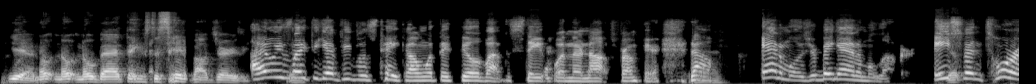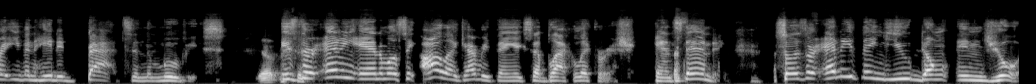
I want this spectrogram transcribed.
yeah, no, no, no bad things to say about Jersey. I always yeah. like to get people's take on what they feel about the state when they're not from here. Now, yeah. animals, you're a big animal lover. Ace yep. Ventura even hated bats in the movies. Yep. Is there any animal? See, I like everything except black licorice. Can't stand it. So, is there anything you don't enjoy?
